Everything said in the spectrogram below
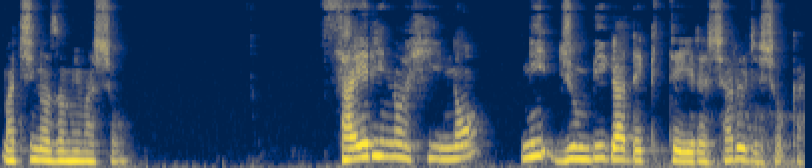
待ち望みましょう。再臨の日のに準備ができていらっしゃるでしょうか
